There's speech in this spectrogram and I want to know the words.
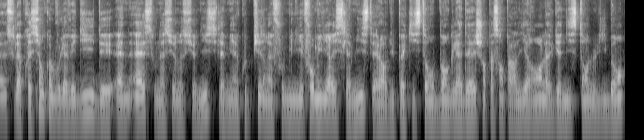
euh, sous la pression, comme vous l'avez dit, des NS ou nationaux sionistes, il a mis un coup de pied dans la fourmilière, islamiste, alors du Pakistan au Bangladesh, en passant par l'Iran, l'Afghanistan, le Liban.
